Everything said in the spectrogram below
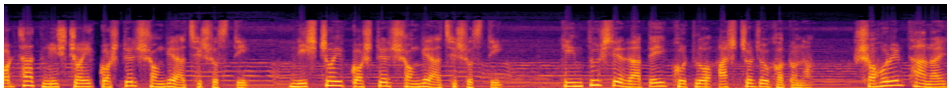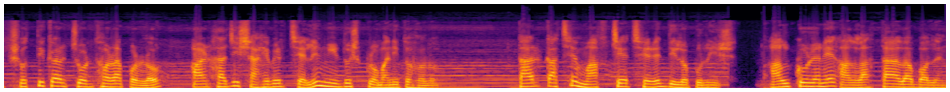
অর্থাৎ নিশ্চয়ই কষ্টের সঙ্গে আছে স্বস্তি নিশ্চয়ই কষ্টের সঙ্গে আছে স্বস্তি। কিন্তু সে রাতেই ঘটল আশ্চর্য ঘটনা। শহরের থানায় সত্যিকার চোর ধরা পড়ল আর হাজি সাহেবের ছেলে নির্দোষ প্রমাণিত হলো। তার কাছে মাফ চেয়ে ছেড়ে দিল পুলিশ আল কোরআনে আল্লাহ তাআলা বলেন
